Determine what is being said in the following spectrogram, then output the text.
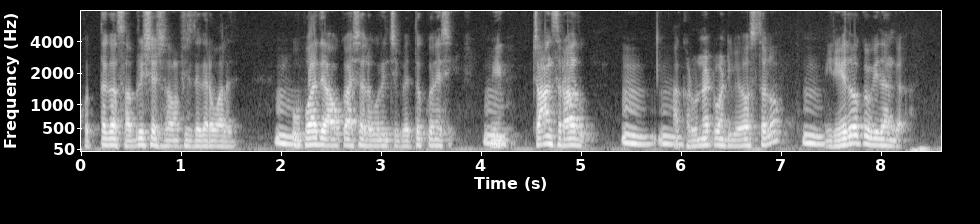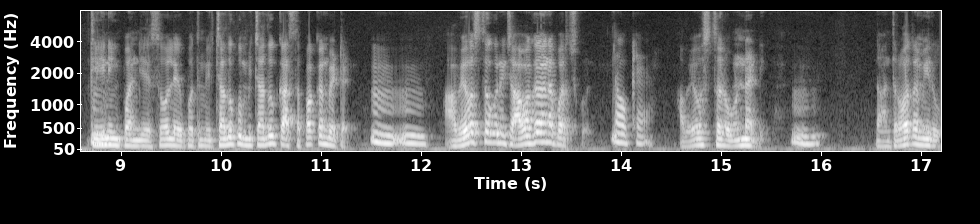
కొత్తగా సబ్ రిజిస్ట్రేషన్ ఆఫీస్ దగ్గర వాళ్ళ Hmm. ఉపాధి అవకాశాల గురించి వెతుక్కునేసి మీకు ఛాన్స్ రాదు. అక్కడ ఉన్నటువంటి వ్యవస్థలో. మీరు ఏదో ఒక విధంగా క్లీనింగ్ పని చేసో లేకపోతే మీరు చదువుకు మీ చదువు కాస్త పక్కన పెట్టండి. ఆ వ్యవస్థ గురించి అవగాహన పరచుకోండి. ఓకే. ఆ వ్యవస్థలో ఉండండి. దాని తర్వాత మీరు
